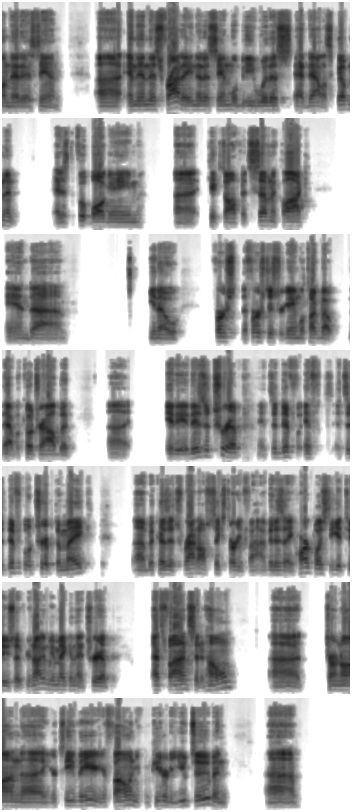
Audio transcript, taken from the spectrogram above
on NetSN. Uh, and then this Friday, NetSN will be with us at Dallas Covenant as the football game uh, kicks off at seven o'clock. And uh, you know, first the first district game, we'll talk about that with Coach Ryle, but uh, it, it is a trip. It's a diff- if it's a difficult trip to make uh, because it's right off 635. It is a hard place to get to. So if you're not going to be making that trip, that's fine. Sit at home, uh, turn on your TV or your phone, your computer to YouTube, and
